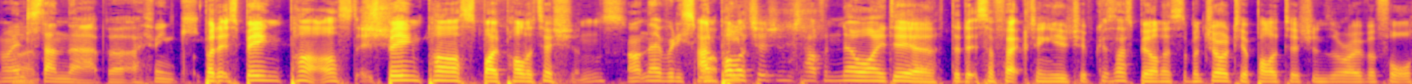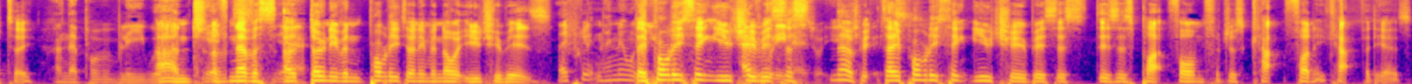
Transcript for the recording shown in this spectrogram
I understand that, but I think But it's being passed. It's being passed by politicians. aren't they really smart And people? politicians have no idea that it's affecting YouTube because let's be honest, the majority of politicians are over forty and they're probably with and kids. have never, s uh, don't even, probably don't even know what YouTube is. They probably, they know what They you- probably think YouTube everybody is this. knows what No, YouTube but they probably think YouTube is this is this platform for just cat funny cat videos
